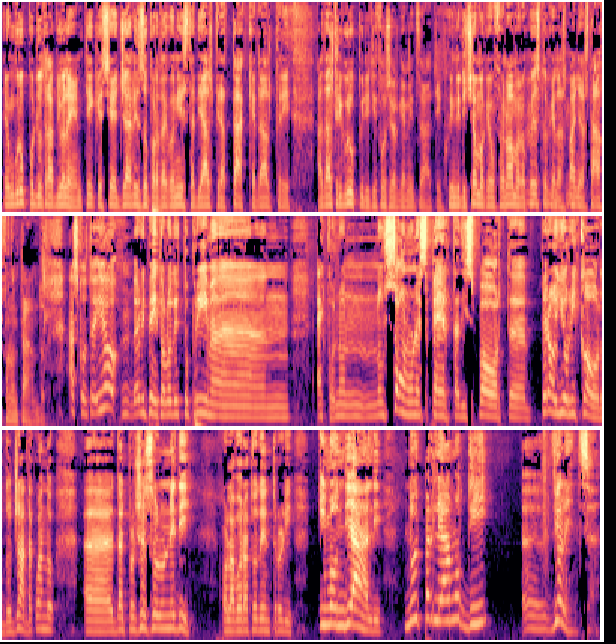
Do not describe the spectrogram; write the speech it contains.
è un gruppo di ultraviolenti che si è già reso protagonista di altri attacchi ad altri, ad altri gruppi di tifosi organizzati, quindi diciamo diciamo che è un fenomeno questo che la Spagna sta affrontando. Ascolta, io ripeto, l'ho detto prima, mm, ecco, non, non sono un'esperta di sport, però io ricordo già da quando, eh, dal processo lunedì, ho lavorato dentro lì, i mondiali, noi parliamo di eh, violenza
